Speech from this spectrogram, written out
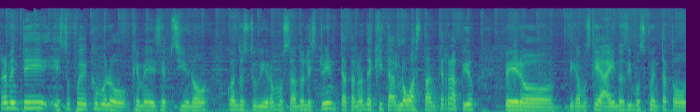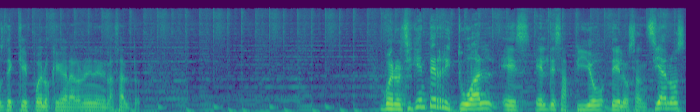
realmente esto fue como lo que me decepcionó cuando estuvieron mostrando el stream. Trataron de quitarlo bastante rápido, pero digamos que ahí nos dimos cuenta todos de qué fue lo que ganaron en el asalto. Bueno, el siguiente ritual es el desafío de los ancianos.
